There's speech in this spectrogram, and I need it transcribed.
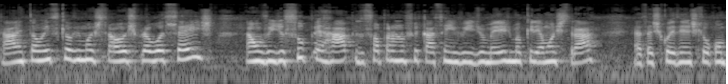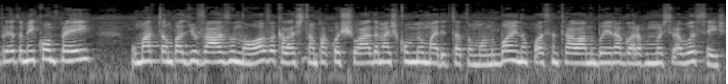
Tá? Então isso que eu vim mostrar hoje pra vocês é um vídeo super rápido, só pra não ficar sem vídeo mesmo, eu queria mostrar essas coisinhas que eu comprei. Eu também comprei uma tampa de vaso nova, aquelas tampa acolchoada, mas como meu marido tá tomando banho, não posso entrar lá no banheiro agora pra mostrar vocês.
